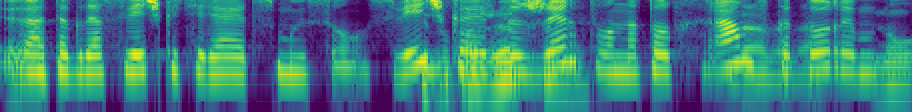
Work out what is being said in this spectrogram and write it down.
А тогда свечка теряет смысл. Свечка это жертва на тот храм, в Да-да-да. котором Ну,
